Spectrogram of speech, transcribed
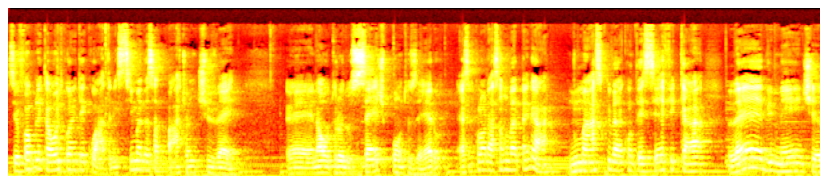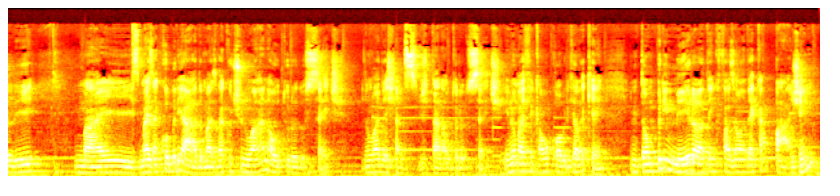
Se eu for aplicar 8.44 em cima dessa parte onde tiver é, na altura do 7.0, essa coloração não vai pegar. No máximo que vai acontecer é ficar levemente ali mais, mais acobreado, mas vai continuar na altura do 7. Não vai deixar de estar na altura do 7 e não vai ficar o cobre que ela quer. Então, primeiro ela tem que fazer uma decapagem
